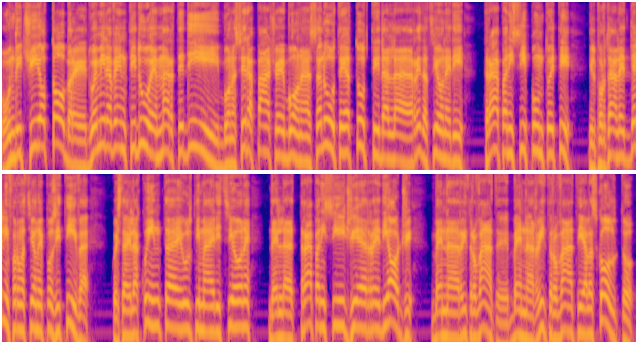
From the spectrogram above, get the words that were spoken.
11 ottobre 2022, martedì. Buonasera, pace e buona salute a tutti dalla redazione di trapanisi.it, il portale dell'informazione positiva. Questa è la quinta e ultima edizione del Trapanisi GR di oggi. Ben ritrovate ben ritrovati all'ascolto.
